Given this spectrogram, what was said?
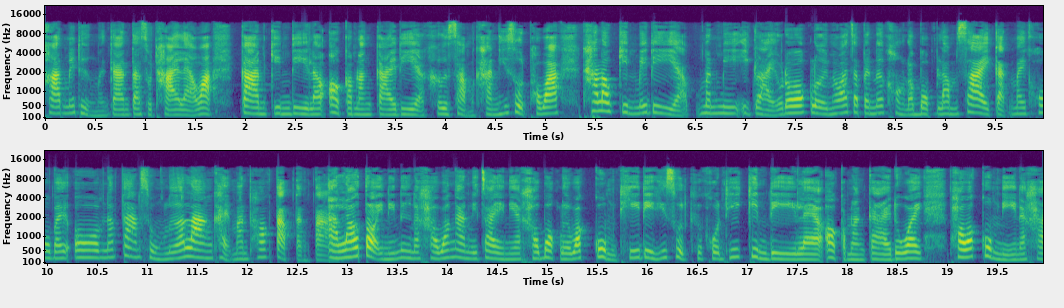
คาดไม่ถึงเหมือนกันแต่สุดท้ายแล้วอะการกินดีแล้วออกกำลังกายดีอะคือสำคัญที่สุด เพราะว่าถ้าเรากินไม่ดีอะมันมีอีกหลายโรคเลยไม่ว่าจะเป็นเรื่องของระบบลำไส้กัดไมโครไบโอม น้ำตาลสูงเรื้อรังไขมันพอกตับต่างๆอะเล่าต่ออีกนิดนึงนะคะ ว่างานวิจัยเนี้ยเขาบอกเลยว่ากลุ่มที่ดีที่สุดคือคนที่กินดีแล้วออกกำลังกายด้วย เพราะว่ากลุ่มนี้นะคะ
